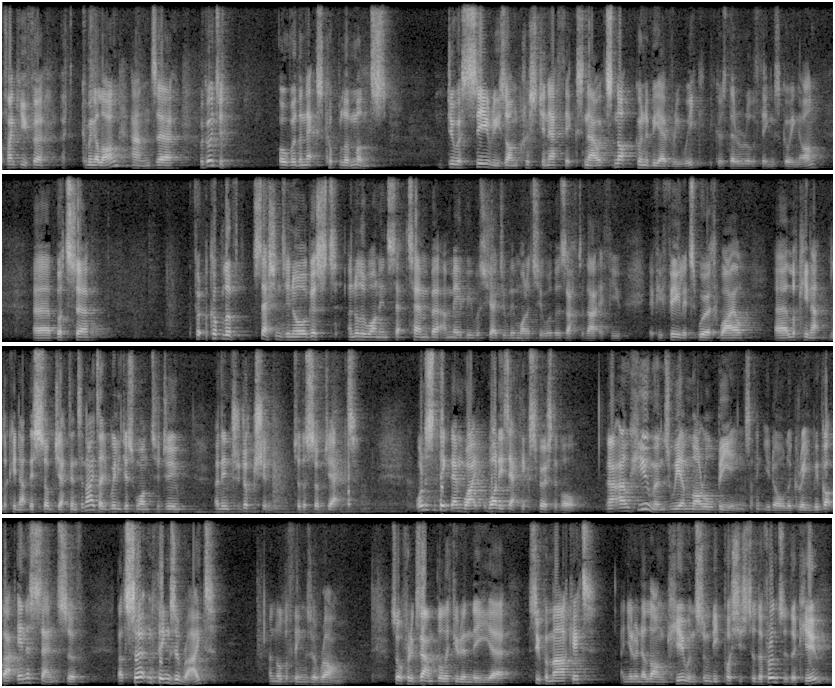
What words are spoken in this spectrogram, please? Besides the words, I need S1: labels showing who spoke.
S1: Well, thank you for uh, coming along, and uh, we're going to, over the next couple of months, do a series on Christian ethics. Now, it's not going to be every week because there are other things going on, uh, but uh, for a couple of sessions in August, another one in September, and maybe we're scheduling one or two others after that if you, if you feel it's worthwhile uh, looking, at, looking at this subject. And tonight I really just want to do an introduction to the subject. I want us to think then why, what is ethics, first of all. Now, our humans, we are moral beings. I think you'd all agree. We've got that inner sense of that certain things are right and other things are wrong. So, for example, if you're in the uh, supermarket and you're in a long queue and somebody pushes to the front of the queue,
